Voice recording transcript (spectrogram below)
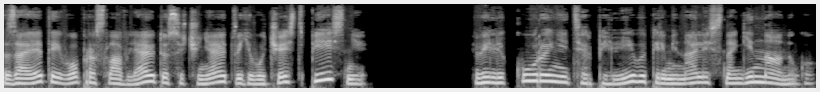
За это его прославляют и сочиняют в его честь песни. Великуры нетерпеливо переминались с ноги на ногу.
